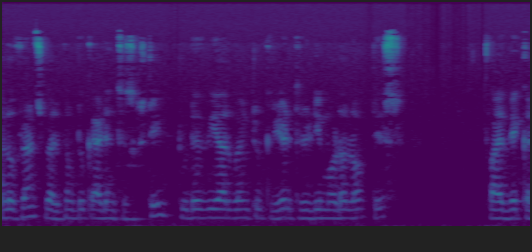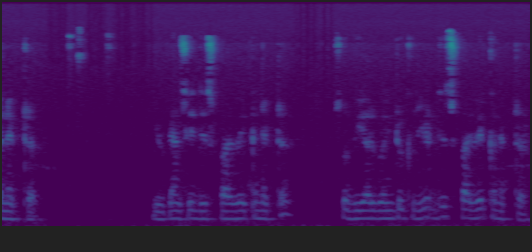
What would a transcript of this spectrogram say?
hello friends welcome to CAD 360 today we are going to create 3d model of this five-way connector. You can see this five-way connector. So we are going to create this five-way connector.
